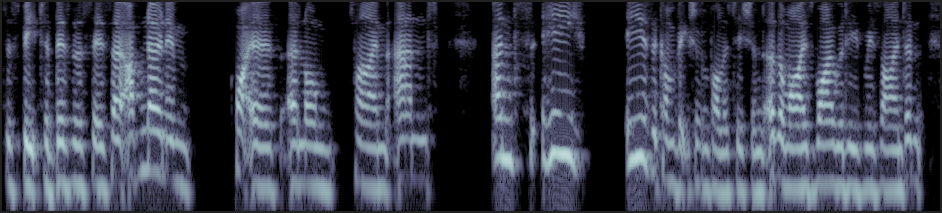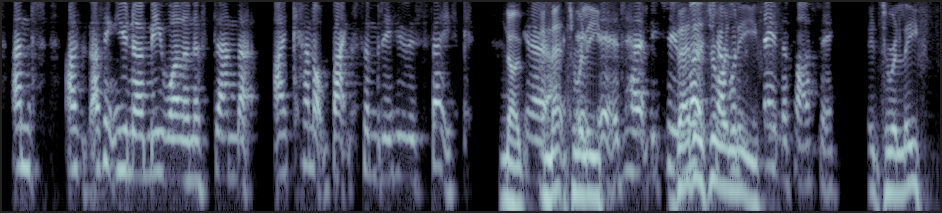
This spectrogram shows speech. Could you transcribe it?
to speak to businesses. So I've known him quite a, a long time, and and he he is a conviction politician. Otherwise, why would he have resigned? And and I, I think you know me well enough, Dan, that I cannot back somebody who is fake. No, you know, and that's a relief. It, it hurt me too that much. Is a relief. in the party. It's a relief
